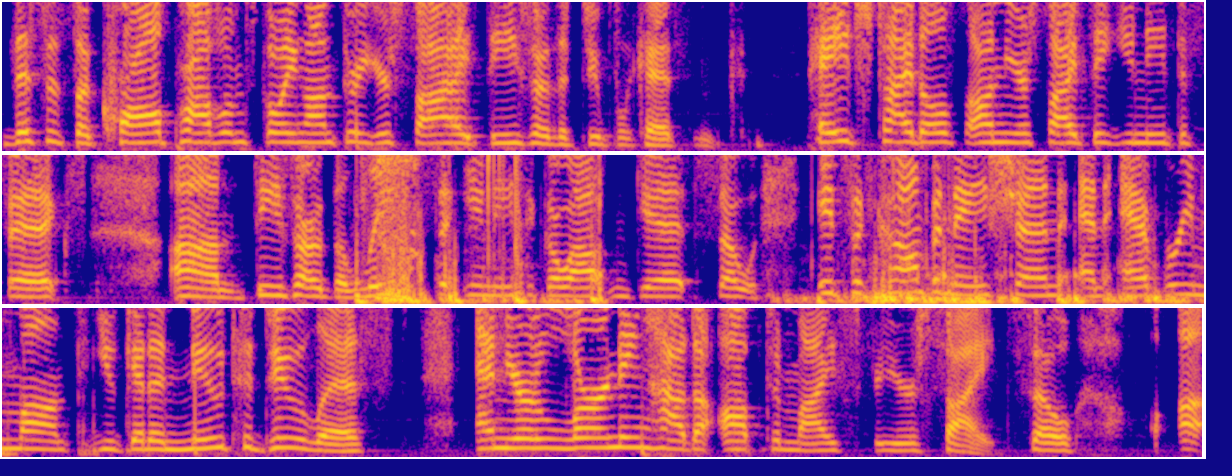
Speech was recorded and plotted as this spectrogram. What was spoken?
This is the crawl problems going on through your site. These are the duplicate page titles on your site that you need to fix. Um, these are the links that you need to go out and get. So it's a combination, and every month you get a new to do list, and you're learning how to optimize for your site. So uh,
